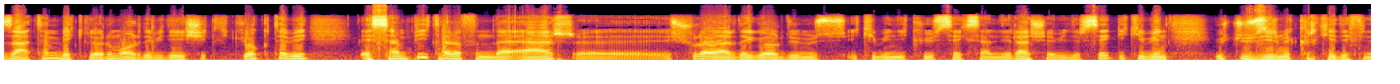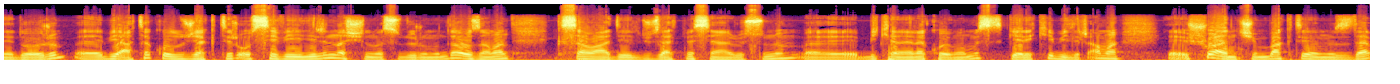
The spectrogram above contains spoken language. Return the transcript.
zaten bekliyorum. Orada bir değişiklik yok. Tabii S&P tarafında eğer şuralarda gördüğümüz 2280'leri aşabilirsek 2320 40 hedefine doğru e, bir atak olacaktır. O seviyelerin aşılması durumunda o zaman kısa vadeli düzeltme senaryosunu e, bir kenara koymamız gerekebilir. Ama e, şu an için baktığımızda e,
